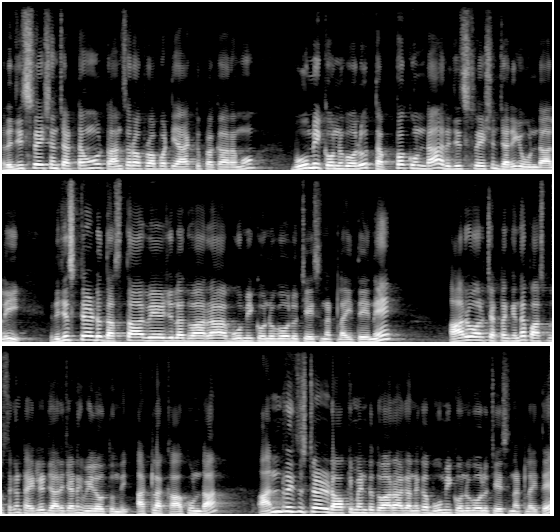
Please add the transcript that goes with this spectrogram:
రిజిస్ట్రేషన్ చట్టము ట్రాన్స్ఫర్ ఆఫ్ ప్రాపర్టీ యాక్ట్ ప్రకారము భూమి కొనుగోలు తప్పకుండా రిజిస్ట్రేషన్ జరిగి ఉండాలి. రిజిస్టర్డ్ దస్తావేజుల ద్వారా భూమి కొనుగోలు చేసినట్లయితేనే ఆర్ఓఆర్ చట్టం కింద పాస్ పుస్తకం టైటిల్ జారీ చేయడానికి వీలవుతుంది. అట్లా కాకుండా అన్రిజిస్టర్డ్ డాక్యుమెంట్ ద్వారా కనుక భూమి కొనుగోలు చేసినట్లయితే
